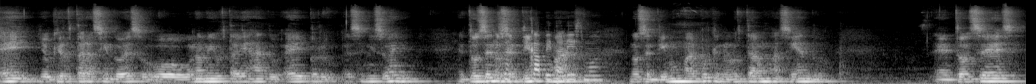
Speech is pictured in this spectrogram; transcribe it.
hey, yo quiero estar haciendo eso, o un amigo está viajando, hey, pero ese es mi sueño. Entonces nos sentimos capitalismo. mal, nos sentimos mal porque no lo estamos haciendo. Entonces,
